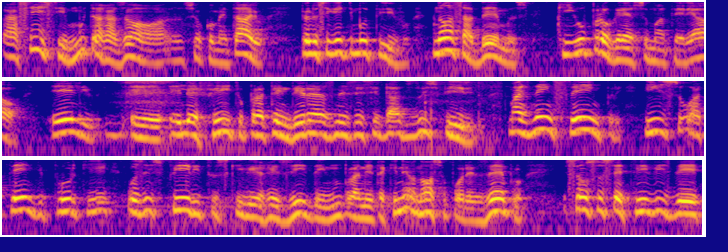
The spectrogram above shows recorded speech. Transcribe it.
assiste muita razão ao seu comentário pelo seguinte motivo. Nós sabemos que o progresso material ele, é, ele é feito para atender às necessidades do espírito. Mas nem sempre isso atende porque os espíritos que residem num planeta que nem o nosso, por exemplo, são suscetíveis de,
